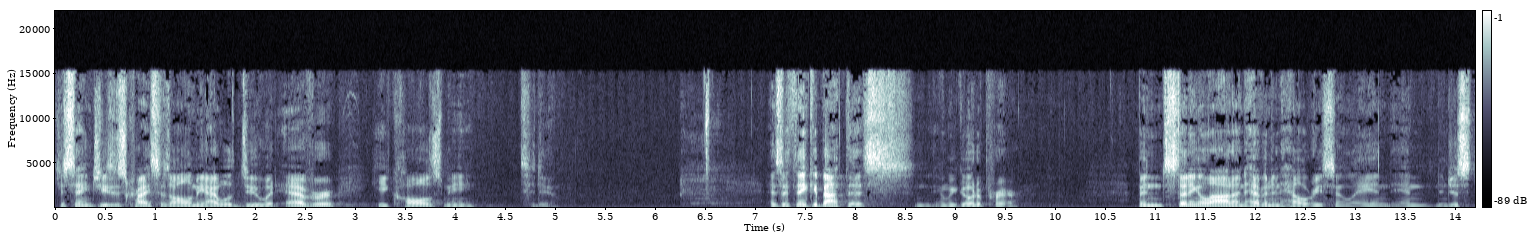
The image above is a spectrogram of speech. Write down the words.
Just saying, Jesus Christ is all of me. I will do whatever he calls me to do. As I think about this, and we go to prayer, I've been studying a lot on heaven and hell recently, and, and, and just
